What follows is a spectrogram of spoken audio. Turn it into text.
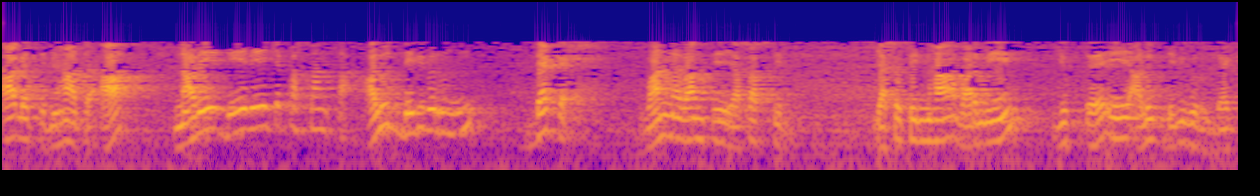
ආගත්තේ මෙහාට ආ නවේ දේවේච පස්සන්ත. අලුත් දෙවිවරුන් දැක වන්නවන්තේ යසස්සින්. යසසින්හා වර්ණයෙන් යුක්ත ඒ අලුත් දෙවිවරු දැක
